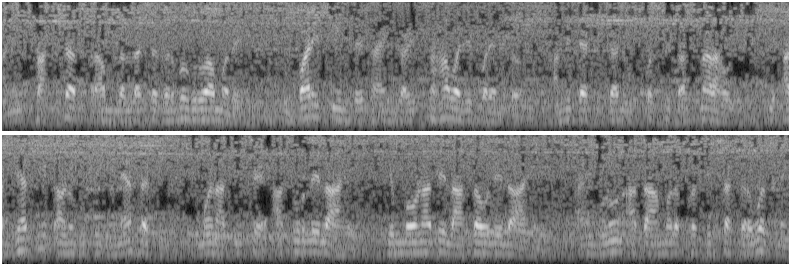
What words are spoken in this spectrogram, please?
आणि साक्षात रामलल्लाच्या गर्भगृहामध्ये दुपारी तीन ते सायंकाळी सहा वाजेपर्यंत आम्ही त्या ठिकाणी उपस्थित असणार आहोत की आध्यात्मिक अनुभूती घेण्यासाठी मन अतिशय आतुरलेलं आहे किंबहुना ते लाचावलेलं आहे. आणि म्हणून आता आम्हाला प्रतीक्षा करवत नाही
